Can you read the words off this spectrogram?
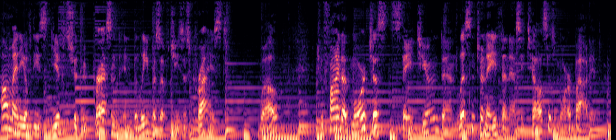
How many of these gifts should be present in believers of Jesus Christ? Well, to find out more, just stay tuned and listen to Nathan as he tells us more about it.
